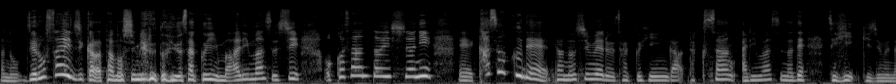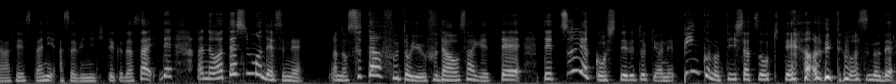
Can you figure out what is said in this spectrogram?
あの0歳児から楽しめるという作品もありますしお子さんと一緒に、えー、家族で楽しめる作品がたくさんありますのでぜひキジムナーフェスタに遊びに来てください。であの私もですねあのスタッフという札を下げてで通訳をしている時はねピンクの T シャツを着て 歩いてますので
